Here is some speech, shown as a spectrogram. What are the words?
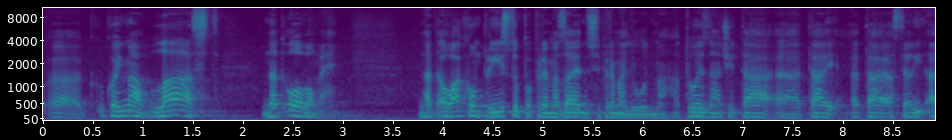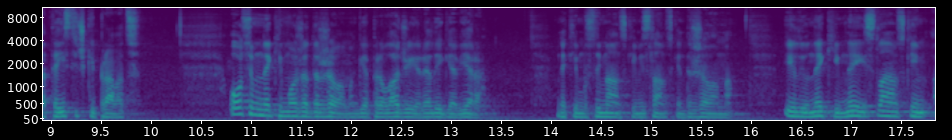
e, ko ima vlast nad ovome, nad ovakvom pristupu prema zajednici, prema ljudima, a to je znači ta, taj, taj ateistički pravac osim nekim možda državama gdje prevlađuje religija vjera, nekim muslimanskim, islamskim državama, ili u nekim neislamskim,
